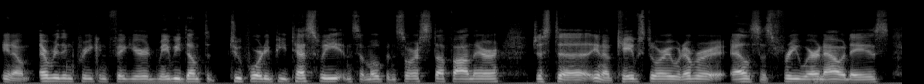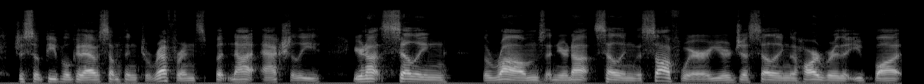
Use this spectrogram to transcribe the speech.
you know, everything pre-configured, maybe dumped a 240p test suite and some open source stuff on there just to, you know, Cave Story, whatever else is freeware nowadays, just so people could have something to reference, but not actually you're not selling the ROMs and you're not selling the software. You're just selling the hardware that you've bought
